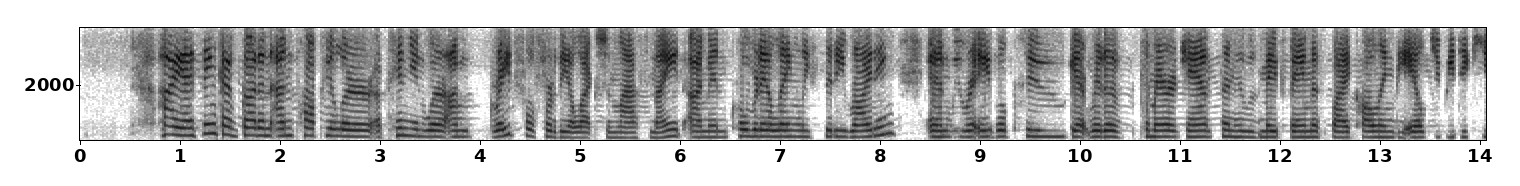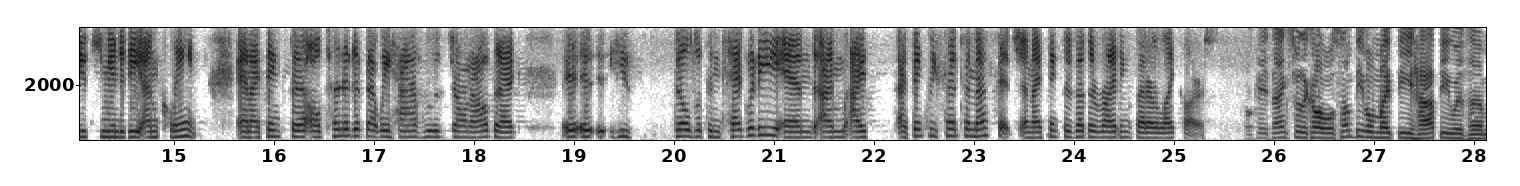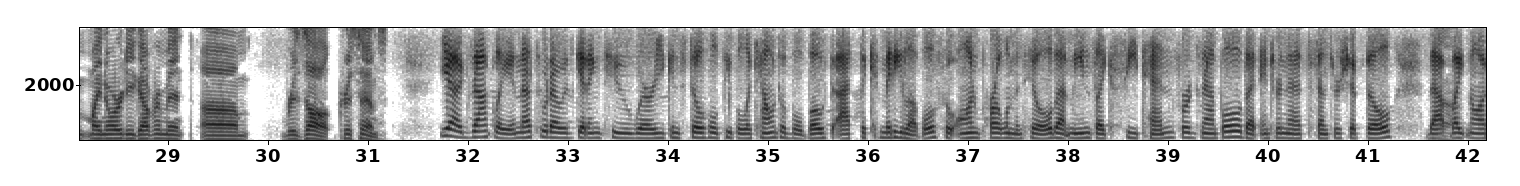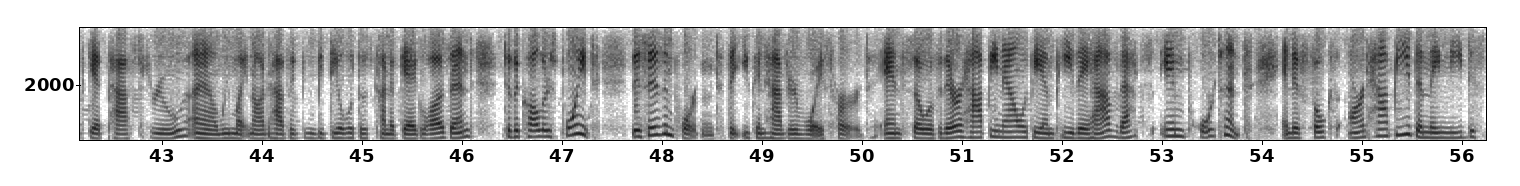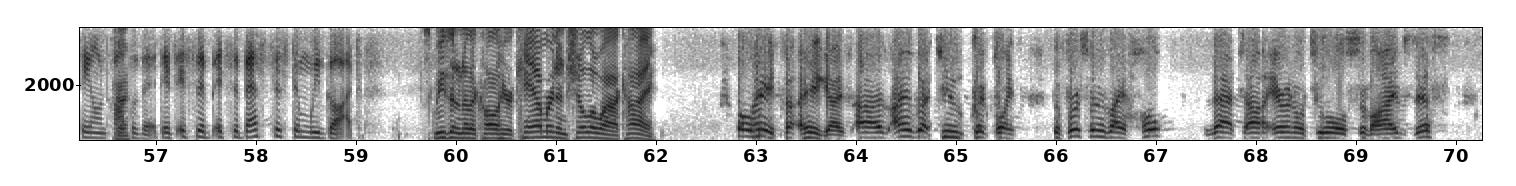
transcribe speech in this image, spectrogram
Hi, I think I've got an unpopular opinion where I'm grateful for the election last night. I'm in Cloverdale Langley City riding, and we were able to get rid of Tamara Jansen, who was made famous by calling the LGBTQ community unclean. And I think the alternative that we have, who is John Aldag, he's filled with integrity, and I'm, I, I think we sent a message, and I think there's other ridings that are like ours. Okay, thanks for the call. Well, some people might be happy with a minority government. Um, result. Chris Sims. Yeah, exactly. And that's what I was getting to where you can still hold people accountable both at the committee level. So on Parliament Hill, that means like C10, for example, that internet censorship bill, that yeah. might not get passed through. Uh, we might not have to deal with those kind of gag laws. And to the caller's point, this is important that you can have your voice heard. And so if they're happy now with the MP they have, that's important. And if folks aren't happy, then they need to stay on top okay. of it. It's, it's, the, it's the best system we've got. Squeeze in another call here. Cameron and Chilliwack. Hi. Oh, hey, hey, guys. Uh, I've got two quick points. The first one is I hope that uh, Erin O'Toole survives this.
